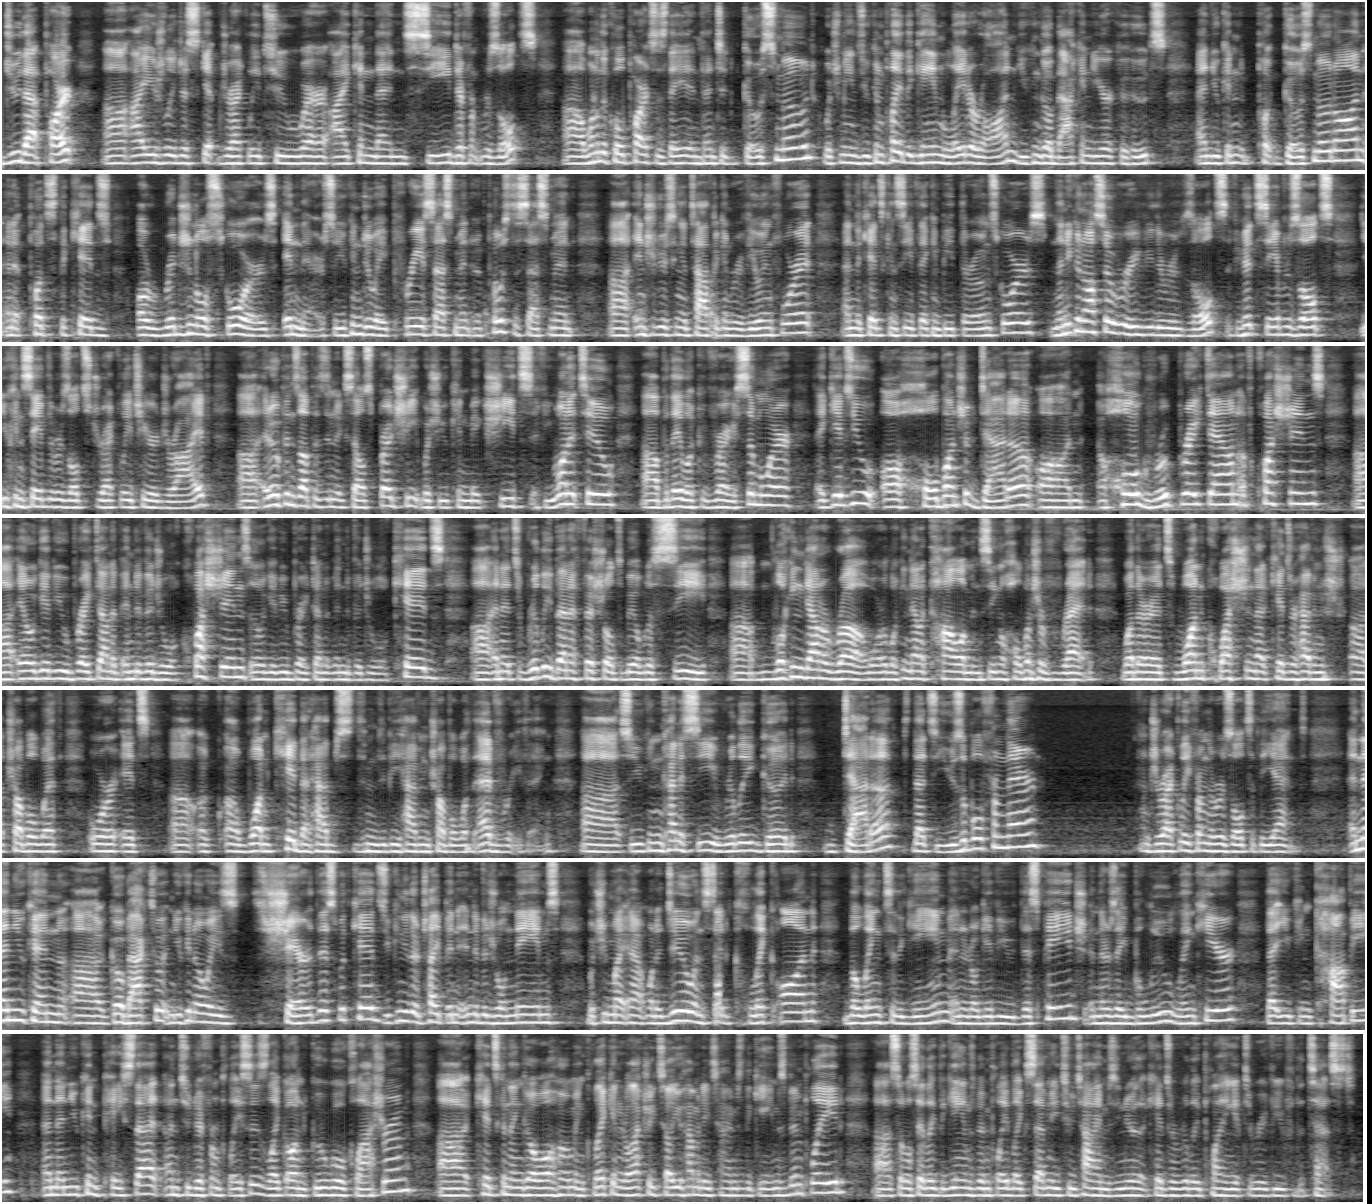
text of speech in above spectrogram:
do that part. Uh, I usually just skip directly to where I can then see different results. Uh, one of the cool parts is they invented ghost mode, which means you can play the game later on. You can go back into your Kahoots and you can put ghost mode on, and it puts the kids' original scores in there. So you can do a pre assessment and a post assessment, uh, introducing a topic and reviewing for it, and the kids can see if they can beat their own scores. And then you can also review the results. If you hit save results, you can save the results directly to your drive. Uh, it opens up as an Excel spreadsheet, which you can make sheets if you want it to, uh, but they look very similar. It gives you a whole bunch of data on a whole group breakdown of questions. Uh, it'll give you breakdown of individual questions. It'll give you breakdown of individual kids, uh, and it's really beneficial to be able to see um, looking down a row or looking down a column and seeing a whole bunch of red, whether it's one question that kids are having uh, trouble with or it's uh, a, a one kid that has them to be having trouble with everything. Uh, so you can kind of see really good data that's usable from there directly from the results at the end. And then you can uh, go back to it and you can always share this with kids. You can either type in individual names, which you might not want to do. Instead, click on the link to the game and it'll give you this page. And there's a blue link here that you can copy and then you can paste that onto different places, like on Google Classroom. Uh, kids can then go all home and click and it'll actually tell you how many times the game's been played. Uh, so it'll say like the game's been played like 72 times. You know that kids are really playing it to review for the test.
